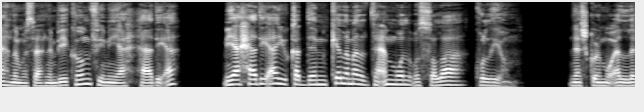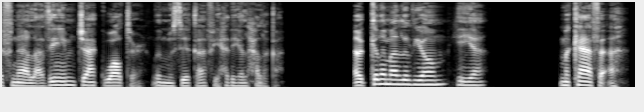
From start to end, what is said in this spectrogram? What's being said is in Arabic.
أهلا وسهلا بكم في مياه هادئة. مياه هادئة يقدم كلمة للتأمل والصلاة كل يوم. نشكر مؤلفنا العظيم جاك والتر للموسيقى في هذه الحلقة. الكلمة لليوم هي مكافأة.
